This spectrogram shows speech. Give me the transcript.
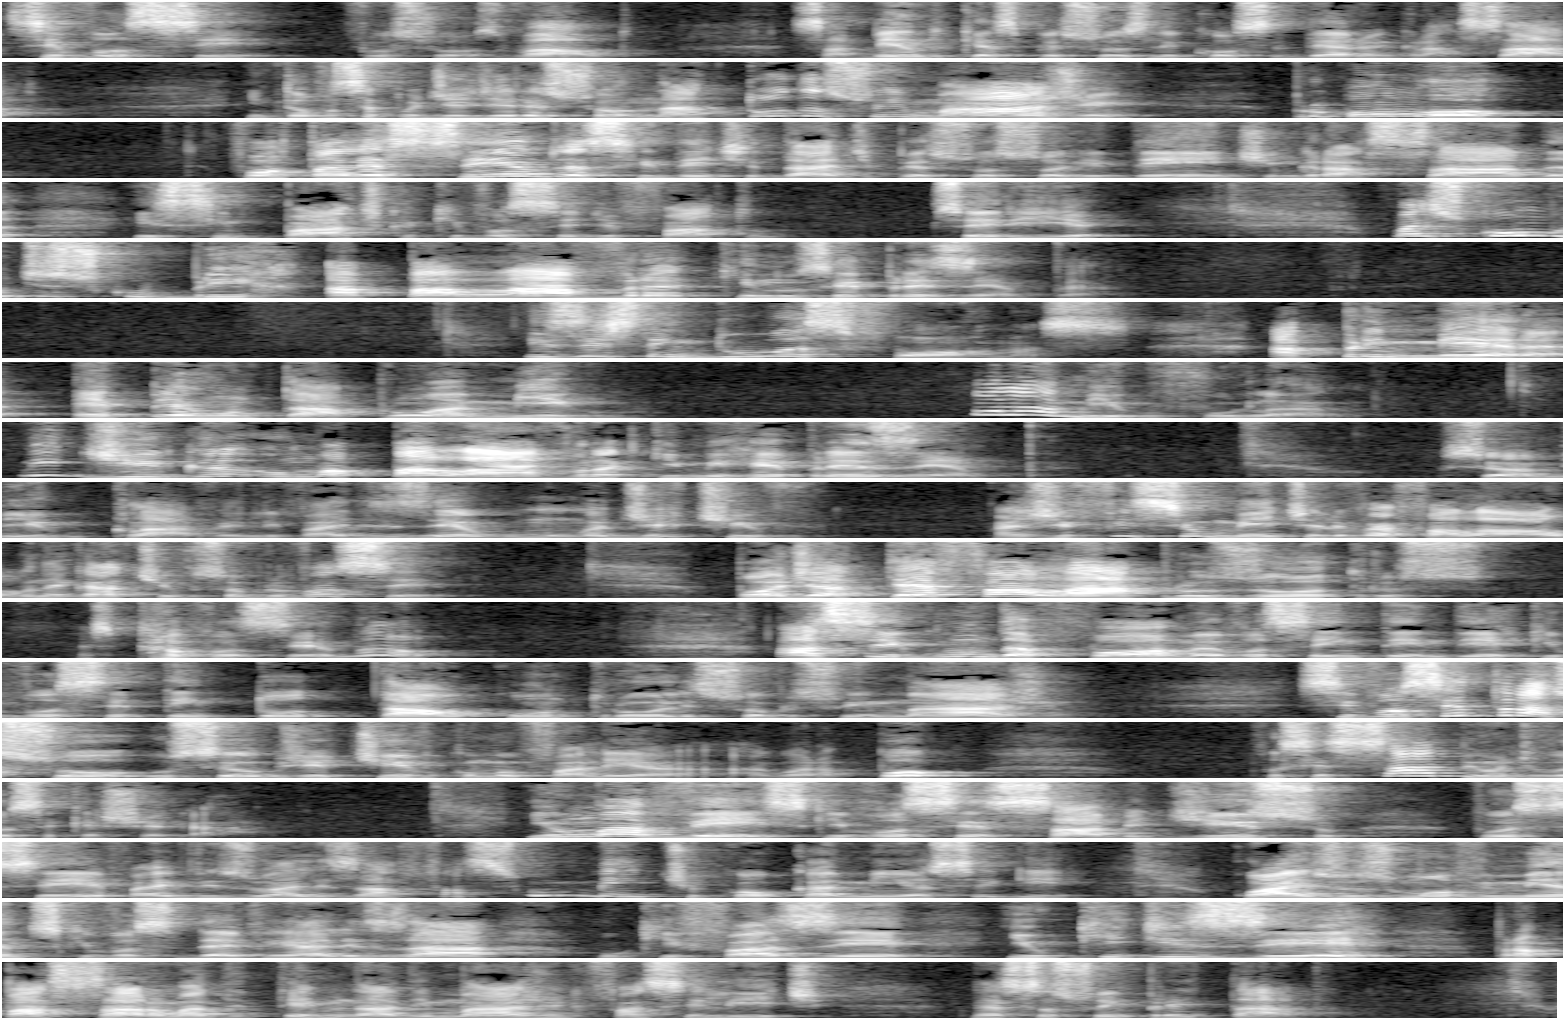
Se você fosse o Oswaldo, sabendo que as pessoas lhe consideram engraçado, então você podia direcionar toda a sua imagem para o bom humor, fortalecendo essa identidade de pessoa sorridente, engraçada e simpática que você de fato seria. Mas como descobrir a palavra que nos representa? Existem duas formas. A primeira é perguntar para um amigo: Olá, amigo Fulano, me diga uma palavra que me representa. Seu amigo, claro, ele vai dizer algum adjetivo, mas dificilmente ele vai falar algo negativo sobre você. Pode até falar para os outros, mas para você não. A segunda forma é você entender que você tem total controle sobre sua imagem. Se você traçou o seu objetivo, como eu falei agora há pouco, você sabe onde você quer chegar. E uma vez que você sabe disso, você vai visualizar facilmente qual caminho a seguir, quais os movimentos que você deve realizar, o que fazer e o que dizer para passar uma determinada imagem que facilite nessa sua empreitada.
